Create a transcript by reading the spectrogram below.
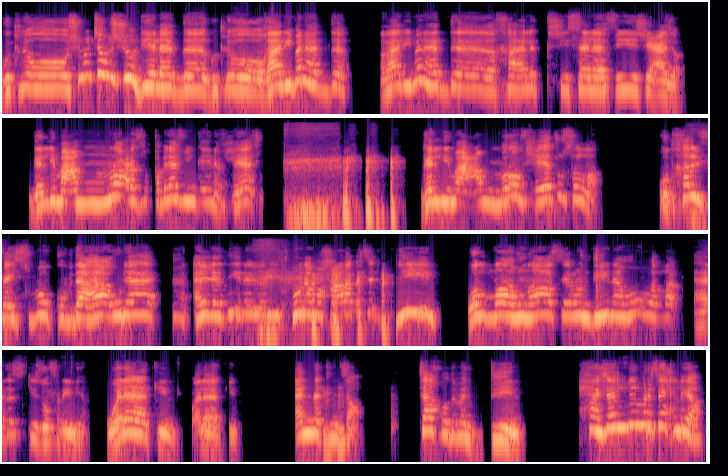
قلت له شنو التوجه ديال هاد قلت له غالبا هاد غالبا هاد خالك شي سلفي شي حاجة. قال لي ما عمرو عرف القبله فين كاينة في حياته. قال لي ما عمرو في حياته صلى. ودخل الفيسبوك وبدأ هؤلاء الذين يريدون محاربة الدين. والله ناصر دينه والله. هذا سكيزوفرينيا. ولكن ولكن أنك. أنت تأخذ من الدين حاجة اللي مرتاح ليها.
